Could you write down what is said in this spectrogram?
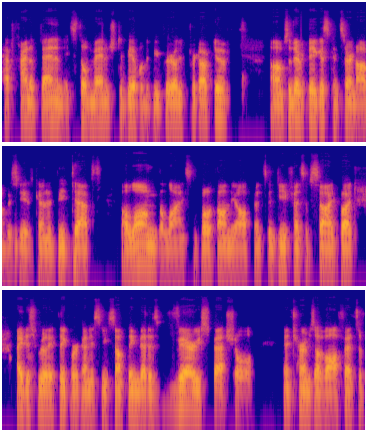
have kind of been, and they still managed to be able to be really productive. Um, so their biggest concern, obviously, is going to be depth along the lines, both on the offense and defensive side. But I just really think we're going to see something that is very special in terms of offensive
